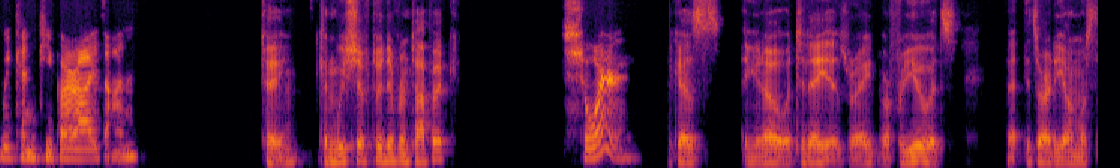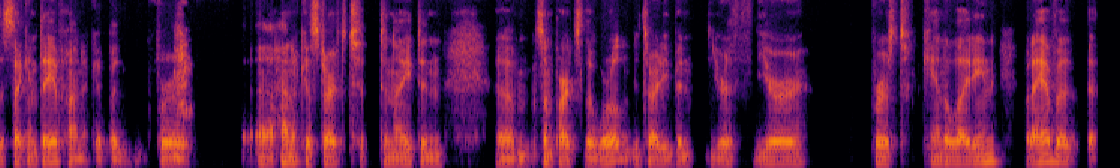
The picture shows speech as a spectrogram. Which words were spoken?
we can keep our eyes on. Okay. Can we shift to a different topic? Sure. Because you know what today is, right? Or for you, it's uh, it's already almost the second day of Hanukkah, but for uh, Hanukkah starts t- tonight in um, some parts of the world. It's already been your your first candle lighting. But I have a, a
